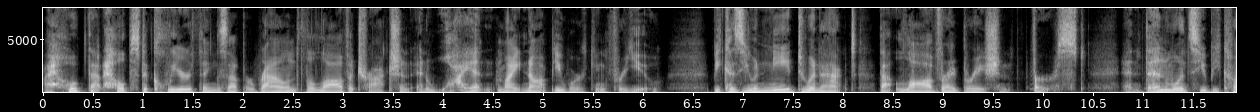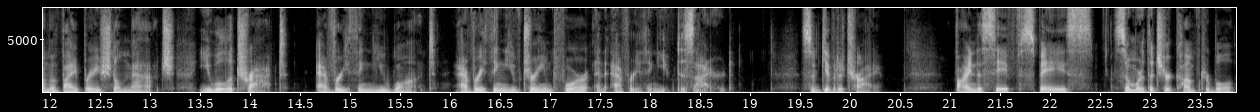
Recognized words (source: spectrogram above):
I hope that helps to clear things up around the law of attraction and why it might not be working for you because you need to enact that law of vibration first. And then once you become a vibrational match, you will attract everything you want, everything you've dreamed for, and everything you've desired. So give it a try. Find a safe space, somewhere that you're comfortable,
